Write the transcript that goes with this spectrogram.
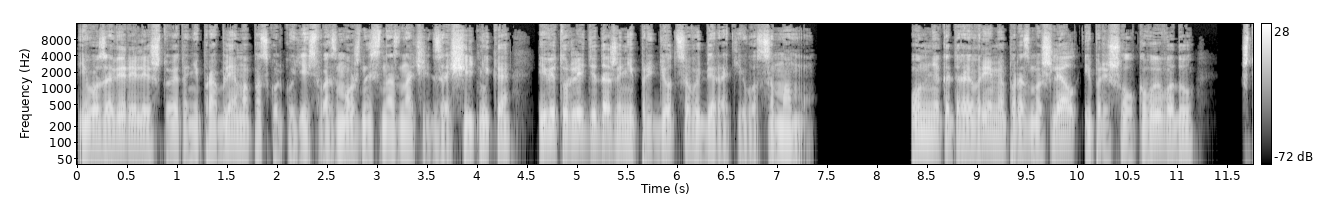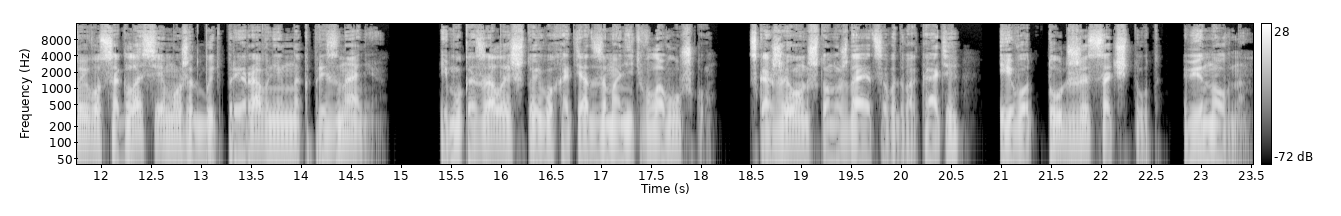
Его заверили, что это не проблема, поскольку есть возможность назначить защитника, и Витурлиди даже не придется выбирать его самому. Он некоторое время поразмышлял и пришел к выводу, что его согласие может быть приравнено к признанию. Ему казалось, что его хотят заманить в ловушку. Скажи он, что нуждается в адвокате, и его тут же сочтут виновным.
